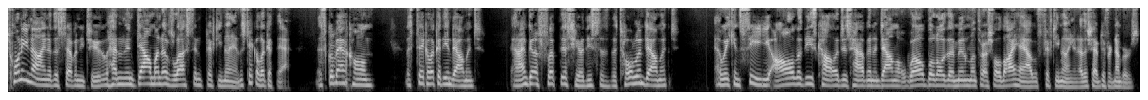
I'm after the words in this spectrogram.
29 of the 72 had an endowment of less than 50 million. Let's take a look at that. Let's go back home. Let's take a look at the endowment. And I'm going to flip this here. This is the total endowment. And we can see all of these colleges have an endowment well below the minimum threshold I have of 50 million. Others have different numbers.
